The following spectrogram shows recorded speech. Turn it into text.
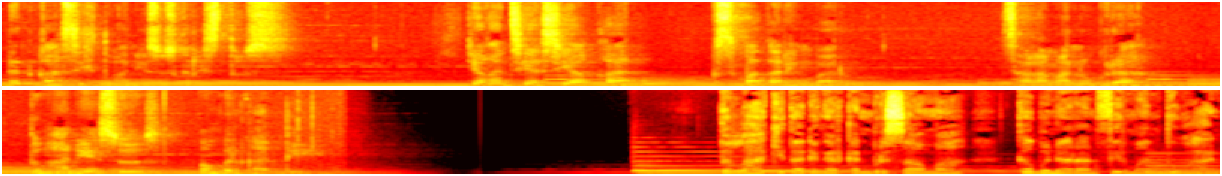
dan kasih Tuhan Yesus Kristus. Jangan sia-siakan kesempatan yang baru. Salam anugerah, Tuhan Yesus memberkati. Telah kita dengarkan bersama kebenaran firman Tuhan.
